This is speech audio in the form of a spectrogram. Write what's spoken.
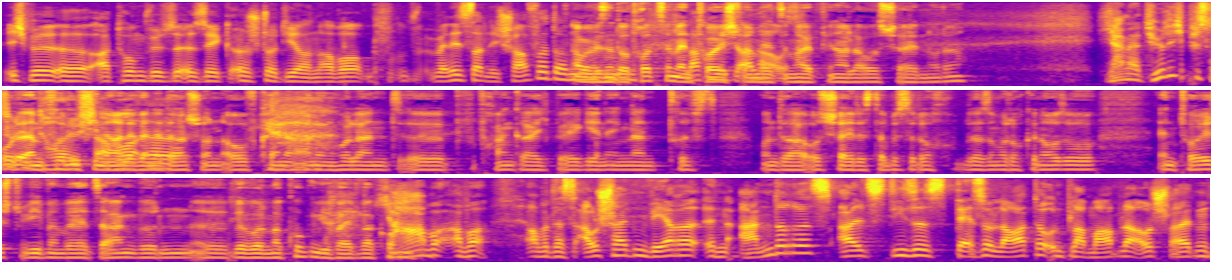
ich will äh, Atomphysik äh, studieren, aber wenn ich es dann nicht schaffe, dann. Aber wir sind doch trotzdem enttäuscht, wenn wir jetzt im Halbfinale ausscheiden, oder? Ja, natürlich bist du Oder im Viertelfinale, aber, wenn du äh, da schon auf, keine. Ahnung, Holland, äh, Frankreich, Belgien, England triffst und da ausscheidest, da bist du doch, da sind wir doch genauso enttäuscht, wie wenn wir jetzt sagen würden, äh, wir wollen mal gucken, wie weit wir kommen. Ja, aber, aber, aber das Ausscheiden wäre ein anderes als dieses desolate und blamable Ausscheiden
